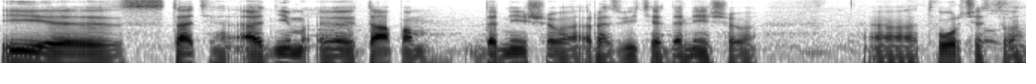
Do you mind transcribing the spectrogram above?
и э, стать одним э, этапом дальнейшего развития, дальнейшего творчества.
